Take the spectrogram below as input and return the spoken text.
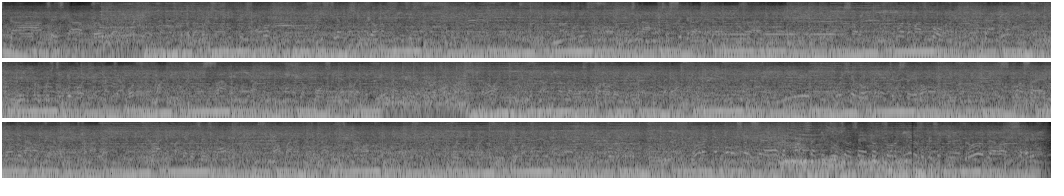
ЦСКА. ЦСКА был даже ближе к тому, чтобы забросить Рик Исаеву. Из тех чемпионов Витязя. Но здесь динамовцы сыграли за своих водомозгованных коллег. Не пропустили больше, хотя вот момент самый яркий еще после этого. Это Фил Кокелев против Рашкова. Но не удалось Форварду переиграть вратаря. И Кучеров этим сейвом спасает для Динамо ЦСКА, но пора дожидаться Динамо выигрывает кубок. Вот таким получился этот матч, таким получился этот турнир. Заключительную игру для вас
